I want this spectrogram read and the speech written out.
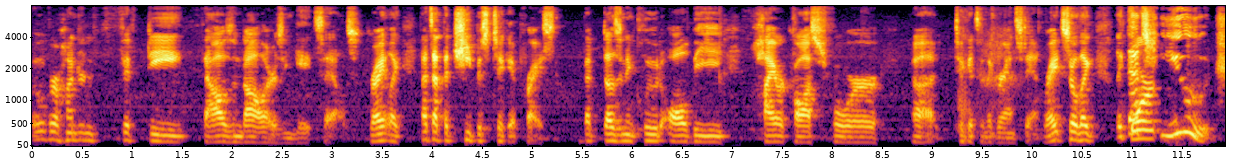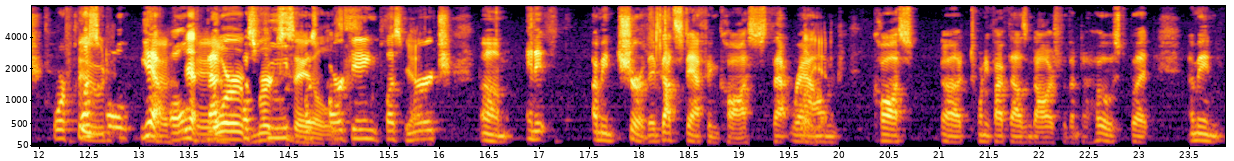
over one hundred fifty thousand dollars in gate sales, right? Like that's at the cheapest ticket price. That doesn't include all the higher costs for uh, tickets in the grandstand, right? So like like that's or, huge. Or food, plus all, yeah, yeah. all yeah. That, or plus merch food, sales, plus parking, plus yeah. merch, um, and it. I mean, sure, they've got staffing costs. That round oh, yeah. cost uh, twenty five thousand dollars for them to host, but I mean,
